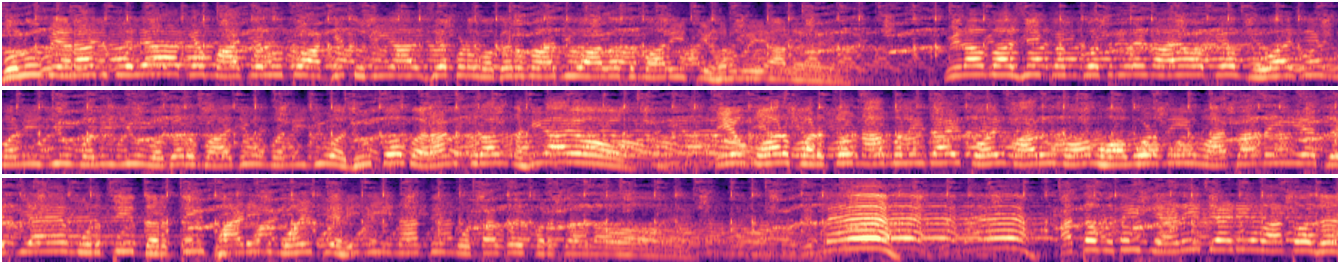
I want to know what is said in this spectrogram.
બોલું મહેરાજ બોલ્યા કે માજેલું તો આખી દુનિયા છે, પણ વગર માજ્યું હાલત મારી ચેહરભાઈ હાલે વીણામાસી કંકોત્રી લઈને આવ્યો કે ભુવાજી મળી ગયું મળી ગયું વગર માજ્યું મળી ગયું હજુ તો બરાનપુરામ નહીં આવ્યો એ મોર પરચો ના મળી જાય તોય મારું નામ હોબોળ નહીં, માતા નહીં, એ જગ્યાએ મૂર્તિ ધરતી ફાડીને મોય પહેરી નાથી મોટા કોઈ પરચા ના હોય. એટલે આ તો બધી જેણી જેણી વાતો છે.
